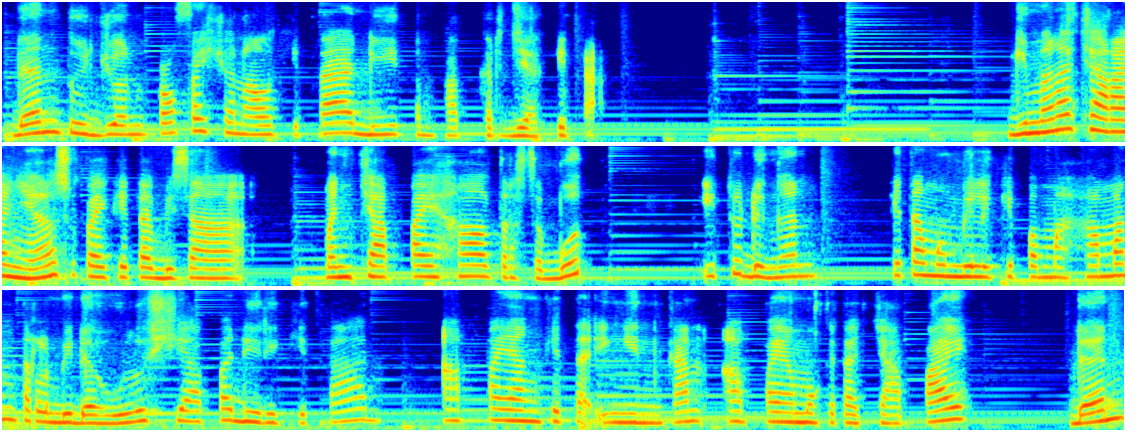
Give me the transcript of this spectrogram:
dan tujuan profesional kita di tempat kerja kita. Gimana caranya supaya kita bisa mencapai hal tersebut? Itu dengan kita memiliki pemahaman terlebih dahulu siapa diri kita apa yang kita inginkan, apa yang mau kita capai, dan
